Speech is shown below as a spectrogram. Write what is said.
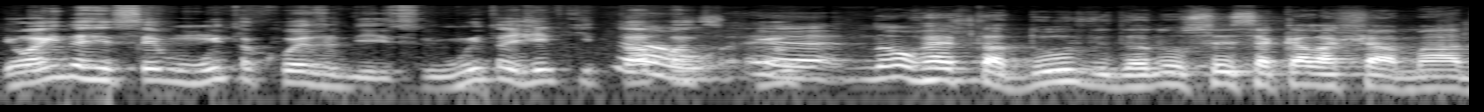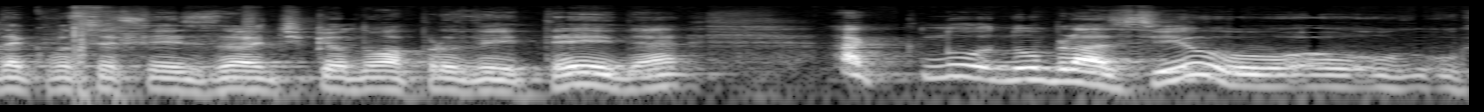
Eu ainda recebo muita coisa disso, muita gente que está participando. É, não resta dúvida, não sei se aquela chamada que você fez antes que eu não aproveitei, né? No, no Brasil, o, o,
